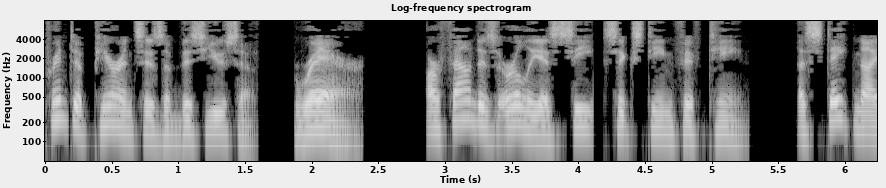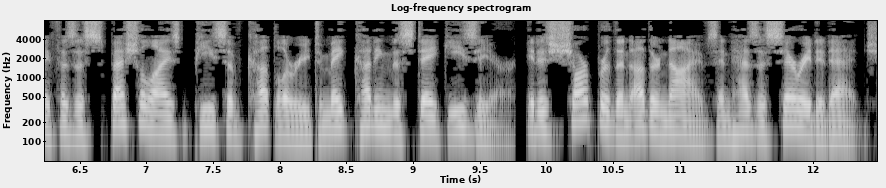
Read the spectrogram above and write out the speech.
Print appearances of this use of rare are found as early as c. 1615. A steak knife is a specialized piece of cutlery to make cutting the steak easier, it is sharper than other knives and has a serrated edge.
